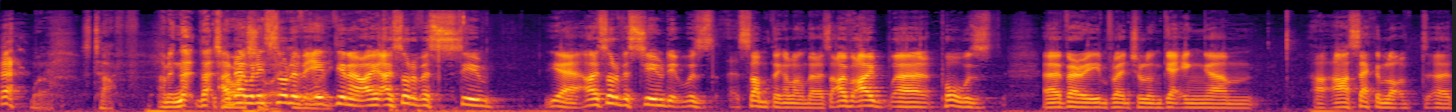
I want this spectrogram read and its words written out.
said? well, it's tough. I mean, that, that's how I I, know, but it's sort of, anyway. it, you know, I, I sort of assumed, yeah, I sort of assumed it was something along those. I, I uh, Paul was uh, very influential in getting um, our- our second lot of uh,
